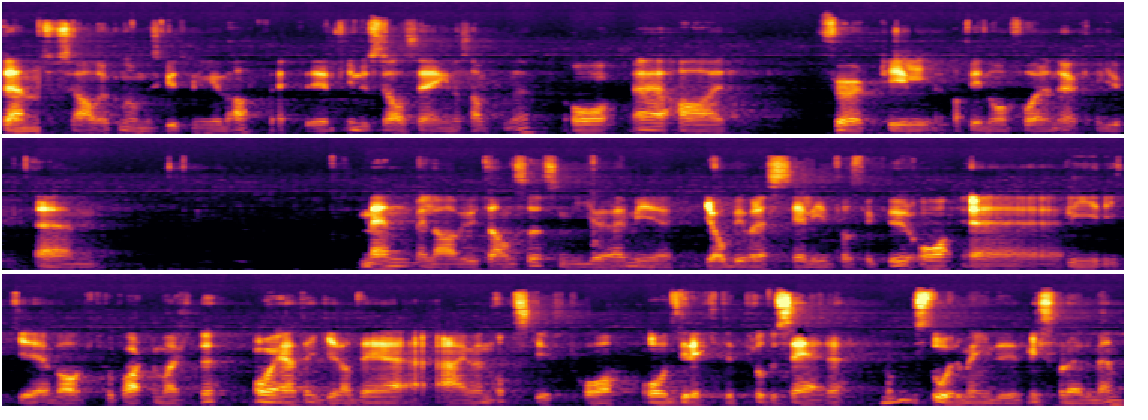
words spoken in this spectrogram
den sosiale og økonomiske utviklingen vi har hatt etter industrialiseringen av samfunnet, og eh, har ført til at vi nå får en økende gruppe eh, menn med lav utdannelse som gjør mye jobb i vår essensielle infrastruktur, og eh, blir ikke valgt på partnermarkedet. Og jeg tenker at det er jo en oppskrift på å direkte produsere store mengder misfornøyde menn.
